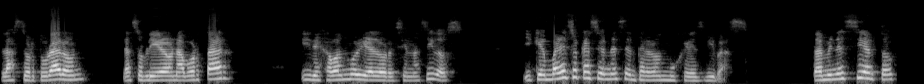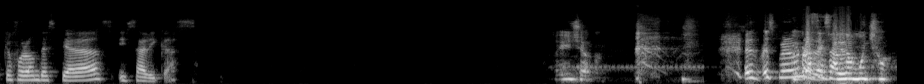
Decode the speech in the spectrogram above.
las torturaron, las obligaron a abortar y dejaban morir a los recién nacidos, y que en varias ocasiones enterraron mujeres vivas. También es cierto que fueron despiadadas y sádicas. Estoy en shock. Es- Espero Estoy procesando reacción, mucho.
